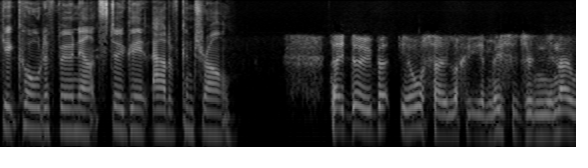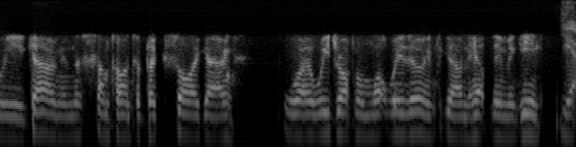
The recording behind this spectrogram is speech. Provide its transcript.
get called if burnouts do get out of control. They do, but you also look at your message and you know where you're going, and there's sometimes a big sigh going, well, we drop on what we're doing to go and help them again. Yeah.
